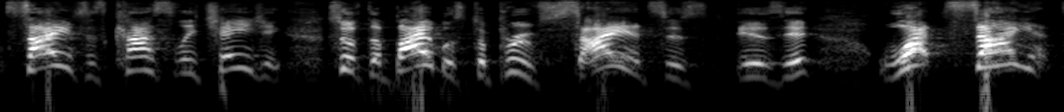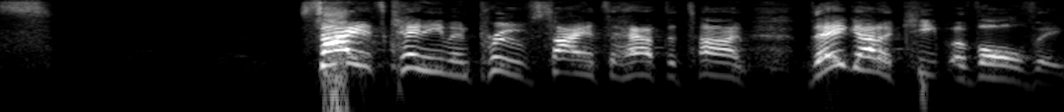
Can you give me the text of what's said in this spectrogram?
Science is constantly changing. So if the Bible's to prove science is, is it, what science? Science can't even prove science half the time. They got to keep evolving.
